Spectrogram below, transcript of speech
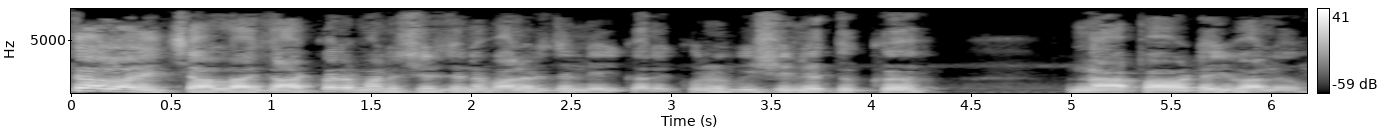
তো আল্লাহর ইচ্ছা, আল্লাহ যা করে মানুষের জন্য, ভালোর জন্যই করে। কোনো বিষয় নিয়ে দুঃখ না পাওয়াটাই ভালো।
